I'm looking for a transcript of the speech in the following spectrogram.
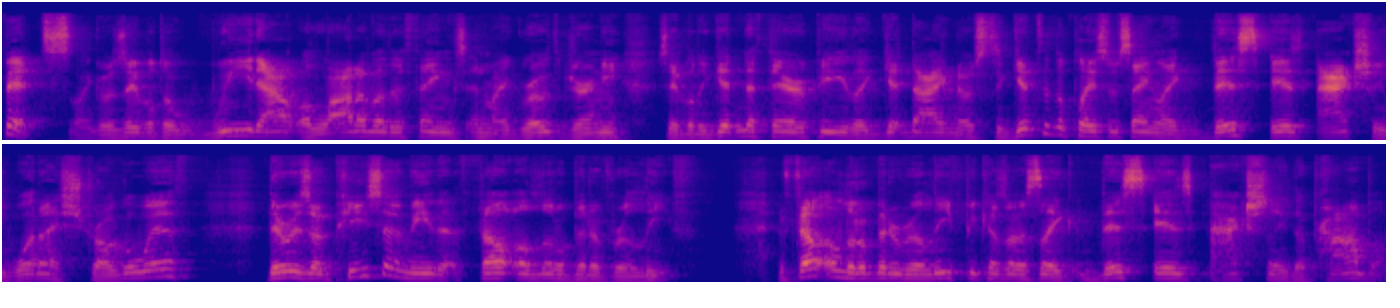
fits, like I was able to weed out a lot of other things in my growth journey, I was able to get into therapy, like get diagnosed, to get to the place of saying, like, this is actually what I struggle with. There was a piece of me that felt a little bit of relief it felt a little bit of relief because I was like, this is actually the problem.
